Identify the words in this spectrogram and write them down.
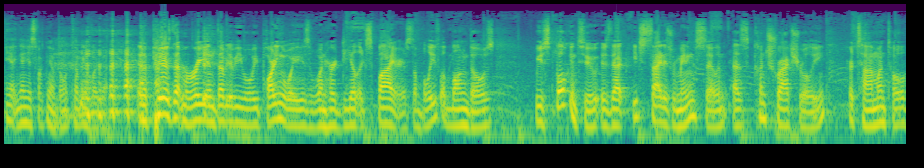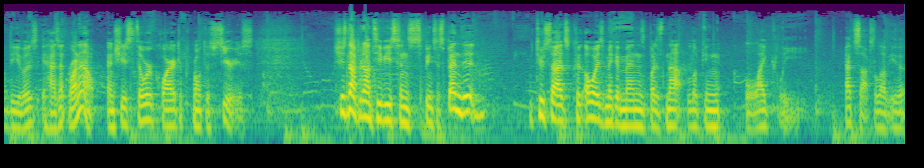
Yeah, yeah, you just fucked me up. Don't tell me like that. it appears that Marie and WWE will be parting ways when her deal expires. The belief among those we've spoken to is that each side is remaining silent as contractually her time on Total Divas hasn't run out, and she's still required to promote the series. She's not been on TV since being suspended. Two sides could always make amends, but it's not looking likely. That sucks. I love Eva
